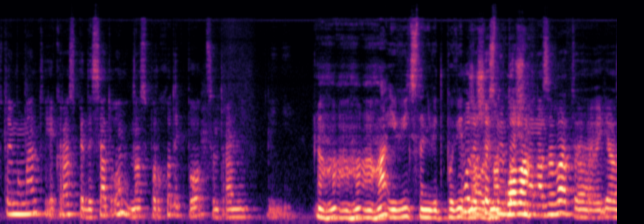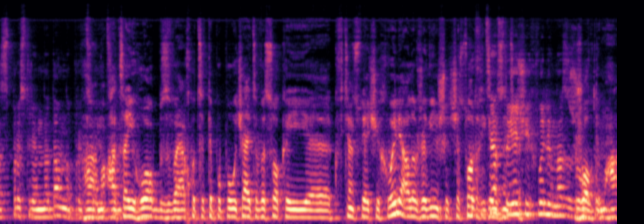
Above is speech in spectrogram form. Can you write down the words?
в той момент. Якраз 50 Ом в нас проходить по центральній лінії. Ага, ага, ага. І відстань відповідно Може щось не точно називати. Я з пристроєм недавно працюю. Гарно. А цей горб зверху, це типу, виходить, високий е, коефіцієнт стоячої хвилі, але вже в інших частотах, Коефіцієнт стоячої хвилі в нас жовтим. Жовтим, ага,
